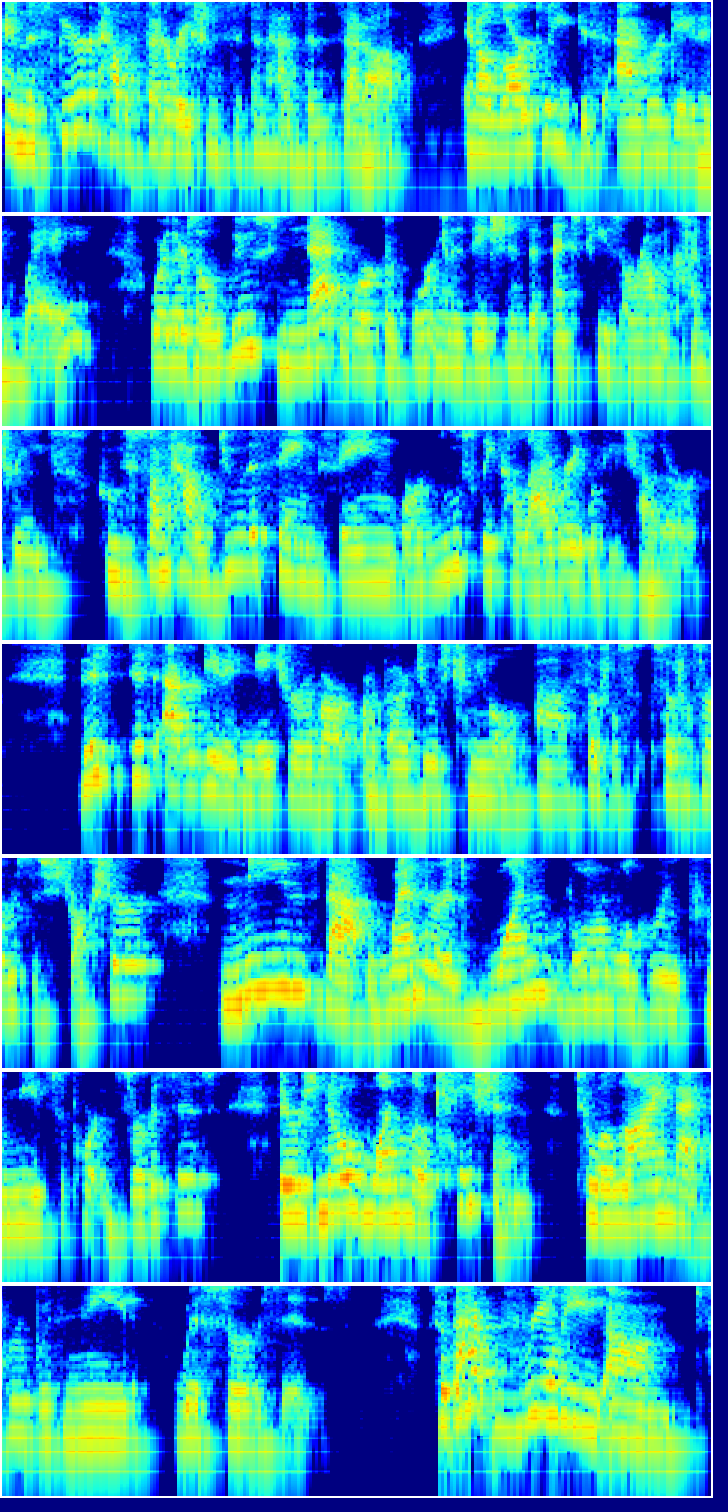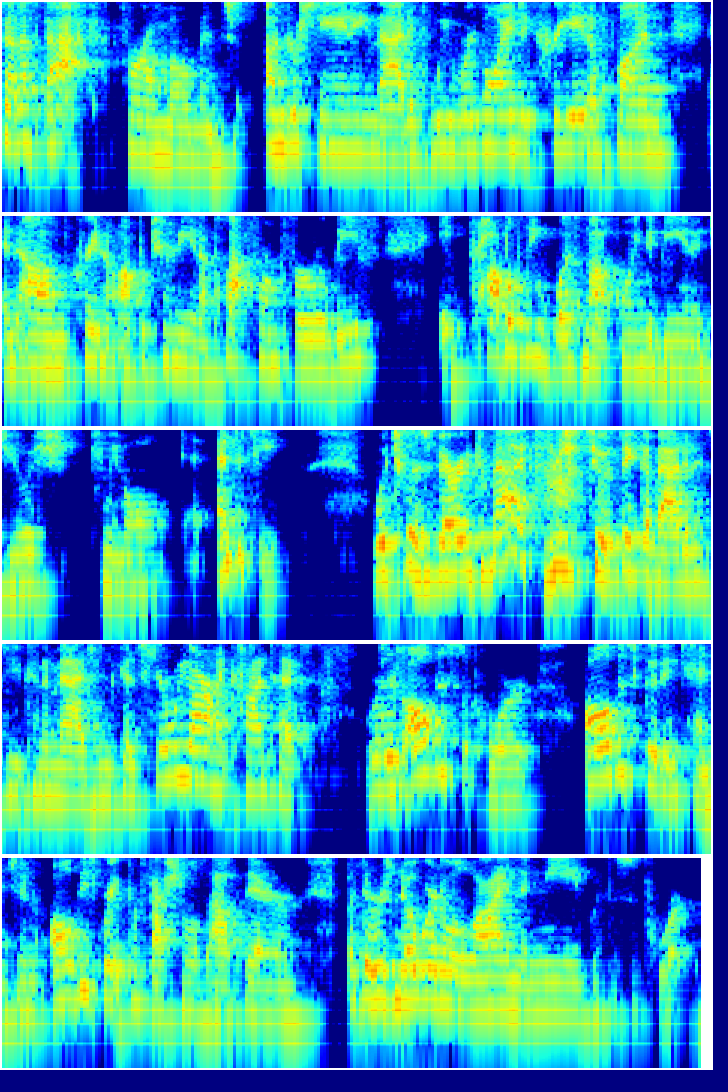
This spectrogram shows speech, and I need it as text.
in the spirit of how the federation system has been set up in a largely disaggregated way, where there's a loose network of organizations and entities around the country who somehow do the same thing or loosely collaborate with each other, this disaggregated nature of our, of our Jewish communal uh, social, social services structure means that when there is one vulnerable group who needs support and services, there's no one location to align that group with need with services. So that really um, set us back for a moment, understanding that if we were going to create a fund and um, create an opportunity and a platform for relief, it probably was not going to be in a Jewish communal entity which was very dramatic for us to think about it, as you can imagine, because here we are in a context where there's all this support, all this good intention, all these great professionals out there, but there's nowhere to align the need with the support.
